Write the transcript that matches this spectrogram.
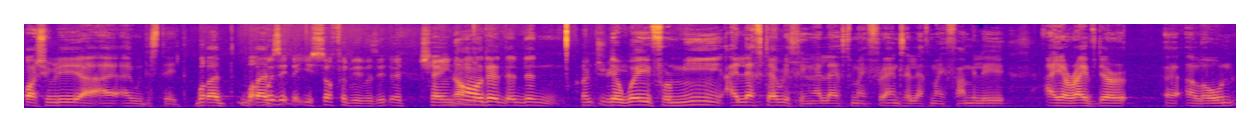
possibly I, I would have stayed. What, but what but was it that you suffered with? Was it a change? No, the, the, the, Country. the way for me, I left everything. I left my friends, I left my family. I arrived there uh, alone.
